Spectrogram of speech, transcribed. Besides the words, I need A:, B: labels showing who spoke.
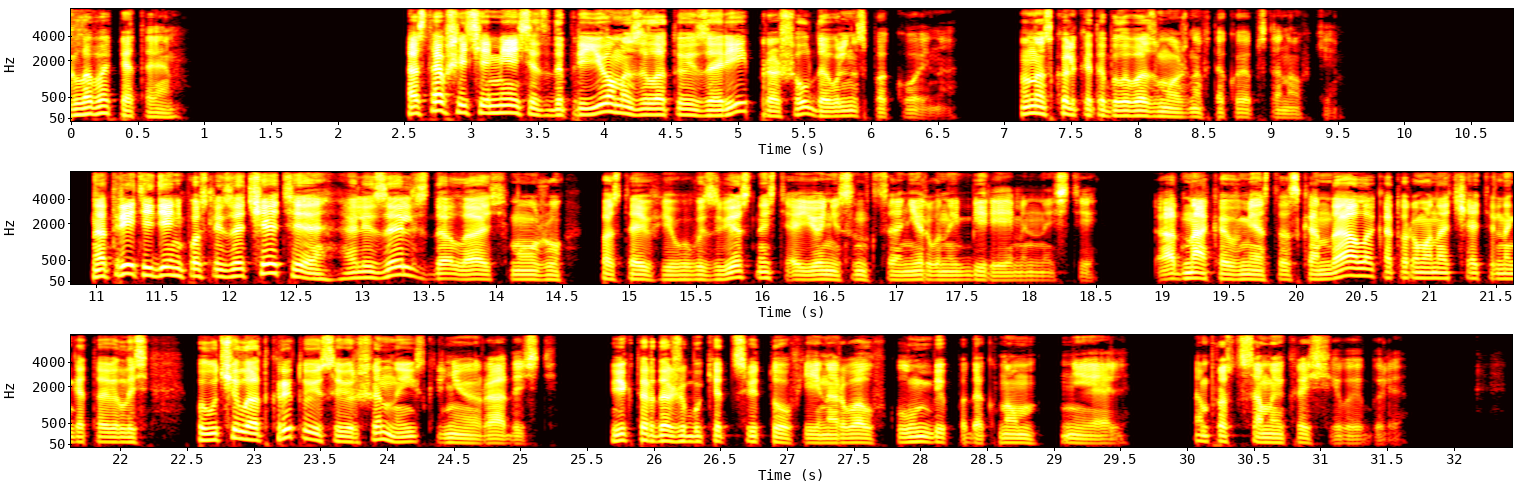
A: Глава пятая. Оставшийся месяц до приема «Золотой зари» прошел довольно спокойно. Ну, насколько это было возможно в такой обстановке. На третий день после зачатия Ализель сдалась мужу, поставив его в известность о ее несанкционированной беременности. Однако вместо скандала, к которому она тщательно готовилась, получила открытую и совершенно искреннюю радость. Виктор даже букет цветов ей нарвал в клумбе под окном Ниэль. Там просто самые красивые были.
